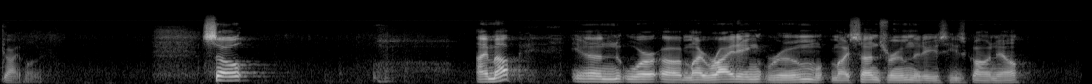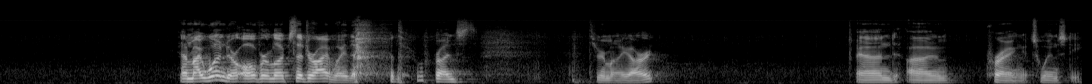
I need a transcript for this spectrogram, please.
drive on. So I'm up in where, uh, my writing room, my son's room that he's, he's gone now. And my window overlooks the driveway that, that runs through my yard. And I'm praying. It's Wednesday.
